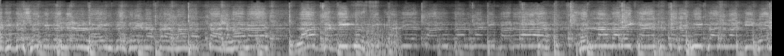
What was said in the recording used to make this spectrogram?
ਅੱਜ ਦੇ ਛੇਜ ਮੇਲੇ ਨੂੰ ਲਾਈਵ ਦੇਖ ਰਹੇ ਨਾ ਭਰਾਵਾਂ ਦਾ ਧੰਨਵਾਦ ਹੈ। ਲਾ ਵੱਡੀ ਕੁਸ਼ਤੀ ਕਰ ਰਹੀ ਹੈ ਕਾਲੂ ਪਹਿਲਵਾਨ ਦੀ ਬੜਵਾ। ਫੁੱਲਾਂ ਵਾਲੀ ਕੈਂਟ ਤੇ ਰਵੀ ਪਹਿਲਵਾਨ ਦੀ ਫੇਰ।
